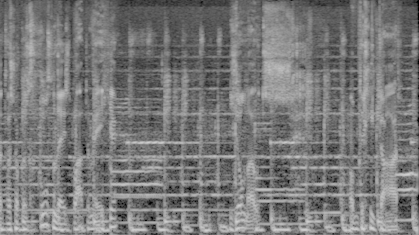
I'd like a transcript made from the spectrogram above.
Dat was ook het gevoel van deze plaat een beetje. John Oates. Op de gitaar.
